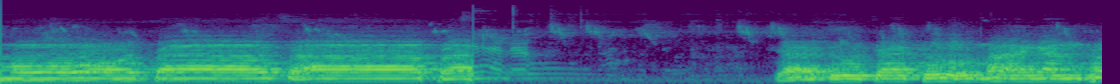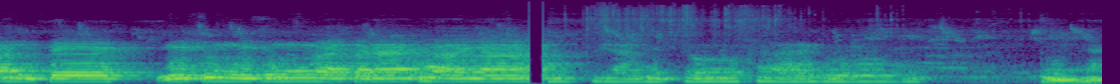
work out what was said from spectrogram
โมตัสสะภะจตุจาตุมายังพันเตวิสุงวิสุงรัตนาทายายังโตคายุนะ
